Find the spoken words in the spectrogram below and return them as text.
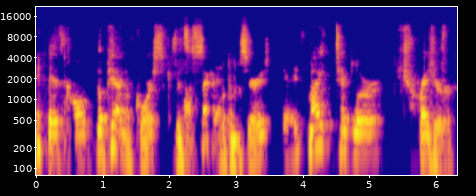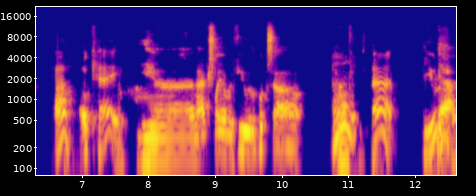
it's called The Pen, of course, because it's oh, the second yeah. book in the series. series. Knight Templar Treasure. Ah, okay. And actually, I have a few of the books out. Oh, look at that. Beautiful. Yeah.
